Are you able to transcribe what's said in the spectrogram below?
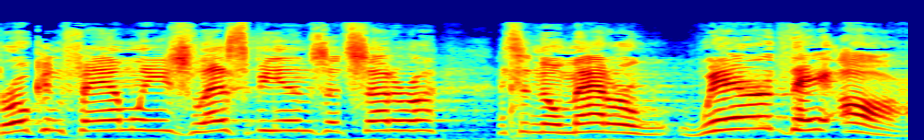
broken families, lesbians, etc. I said, no matter where they are,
